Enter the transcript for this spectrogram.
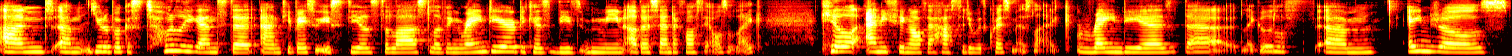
And um, Julebukk is totally against it and he basically steals the last living reindeer because these mean other Santa Claus, they also like kill anything off that has to do with Christmas, like reindeers, the like little um, angels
